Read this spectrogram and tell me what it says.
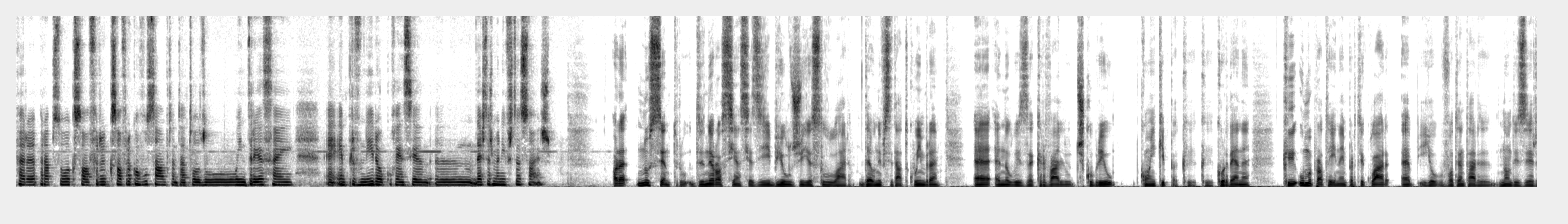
para, para a pessoa que sofre, que sofre a convulsão. Portanto, há todo o interesse em, em prevenir a ocorrência uh, destas manifestações. Ora, no Centro de Neurociências e Biologia Celular da Universidade de Coimbra, a Ana Luísa Carvalho descobriu, com a equipa que, que coordena, que uma proteína em particular, e eu vou tentar não dizer,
